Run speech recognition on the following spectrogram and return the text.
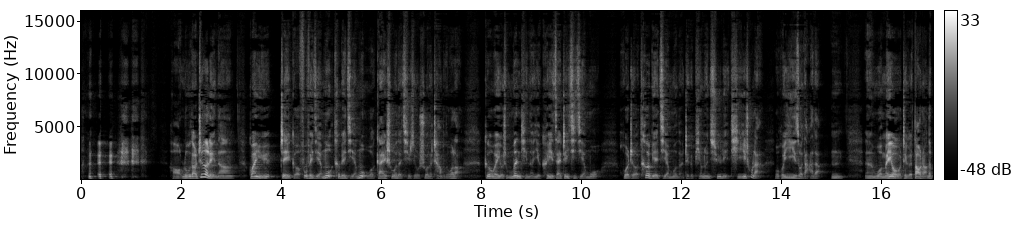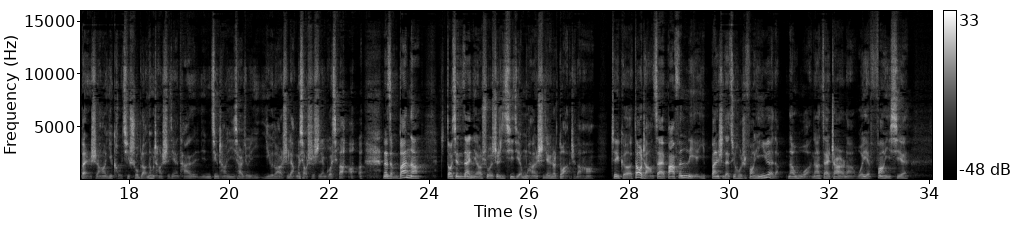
好，录到这里呢，关于这个付费节目、特别节目，我该说的其实就说的差不多了。各位有什么问题呢？也可以在这期节目或者特别节目的这个评论区里提出来，我会一一作答的。嗯嗯，我没有这个道长的本事哈，一口气说不了那么长时间。他您经常一下就一一个多小时、两个小时时间过去了，那怎么办呢？到现在你要说是一期节目，好像时间有点短似的哈。这个道长在八分里一般是在最后是放音乐的，那我呢在这儿呢，我也放一些。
